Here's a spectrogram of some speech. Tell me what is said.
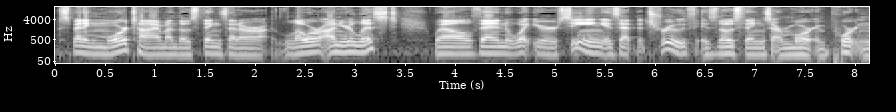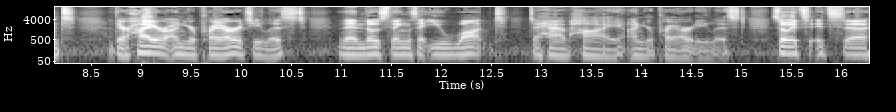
spending more time on those things that are lower on your list. Well then what you're seeing is that the truth is those things are more important. They're higher on your priority list than those things that you want to have high on your priority list. So it's it's uh,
